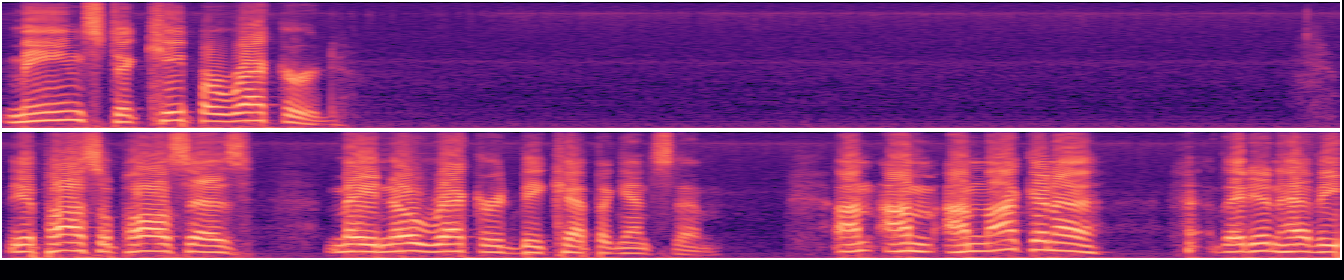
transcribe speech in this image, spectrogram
means to keep a record. The Apostle Paul says, May no record be kept against them. I'm, I'm, I'm not going to, they didn't have email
